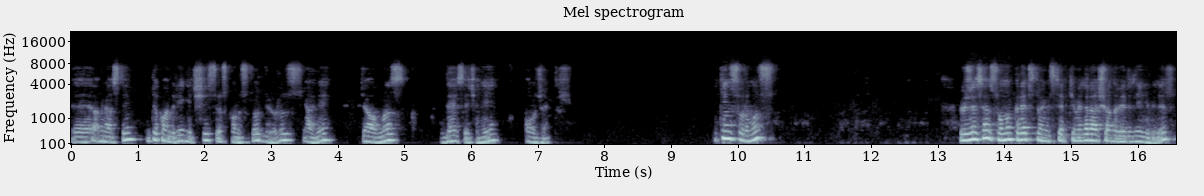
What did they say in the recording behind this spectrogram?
e, amino asitin mitokondriye geçişi söz konusudur diyoruz. Yani cevabımız D seçeneği olacaktır. İkinci sorumuz. Hücresel solunum Krebs döngüsü tepkimeleri aşağıda verildiği gibidir.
